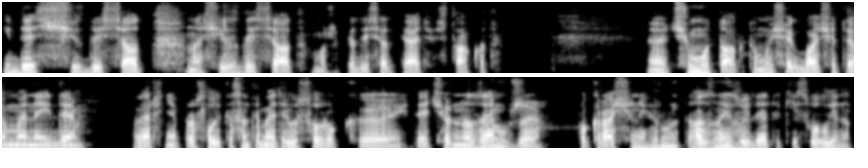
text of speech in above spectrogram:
І десь 60 на 60, може 55, ось так от. Е, Чому так? Тому що, як бачите, у мене йде верхня прослойка сантиметрів 40, е, йде чорнозем, вже покращений ґрунт, а знизу йде такий суглинок.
